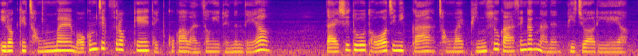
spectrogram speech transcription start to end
이렇게 정말 먹음직스럽게 데코가 완성이 됐는데요. 날씨도 더워지니까 정말 빙수가 생각나는 비주얼이에요.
